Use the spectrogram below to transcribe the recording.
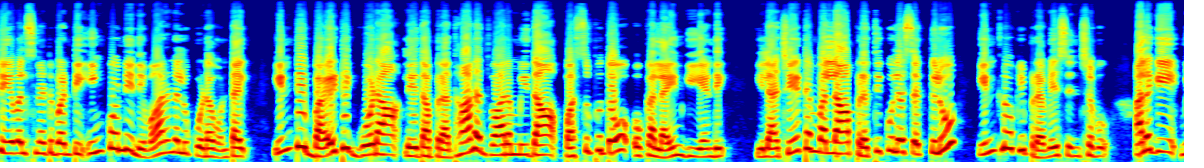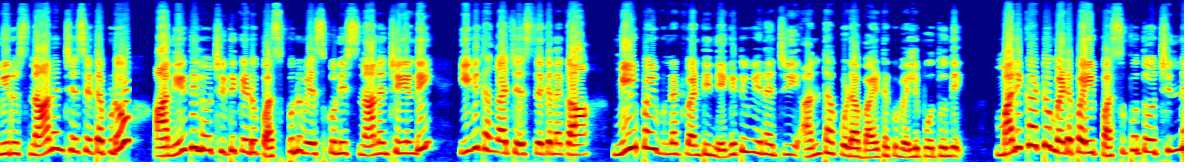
చేయవలసినటువంటి ఇంకొన్ని నివారణలు కూడా ఉంటాయి. ఇంటి బయటి గోడ లేదా ప్రధాన ద్వారం మీద పసుపుతో ఒక లైన్ గీయండి. ఇలా చేయటం వల్ల ప్రతికూల శక్తులు ఇంట్లోకి ప్రవేశించవు. అలాగే మీరు స్నానం చేసేటప్పుడు ఆ నీటిలో చిటికెడు పసుపును వేసుకుని స్నానం చేయండి. ఈ విధంగా చేస్తే గనక మీపై ఉన్నటువంటి నెగటివ్ ఎనర్జీ అంతా కూడా బయటకు వెళ్ళిపోతుంది మణికట్టు మెడపై పసుపుతో చిన్న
